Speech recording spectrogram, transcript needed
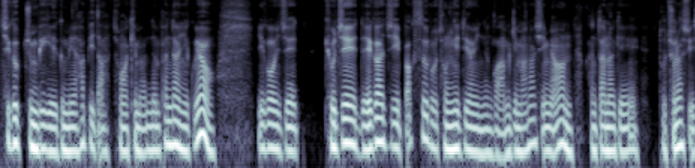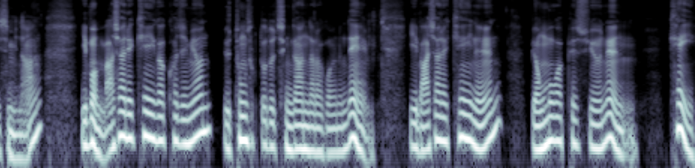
지급 준비 예금의 합이다. 정확히 맞는 판단이고요. 이거 이제 교재 네 가지 박스로 정리되어 있는 거 암기만 하시면 간단하게 도출할 수 있습니다. 2번 마샬의 K가 커지면 유통 속도도 증가한다라고 하는데 이 마샬의 K는 명목 화폐 수요는 K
